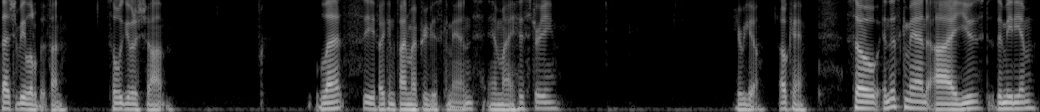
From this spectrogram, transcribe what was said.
that should be a little bit fun. So we'll give it a shot. Let's see if I can find my previous command in my history. Here we go. Okay, so in this command I used the medium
